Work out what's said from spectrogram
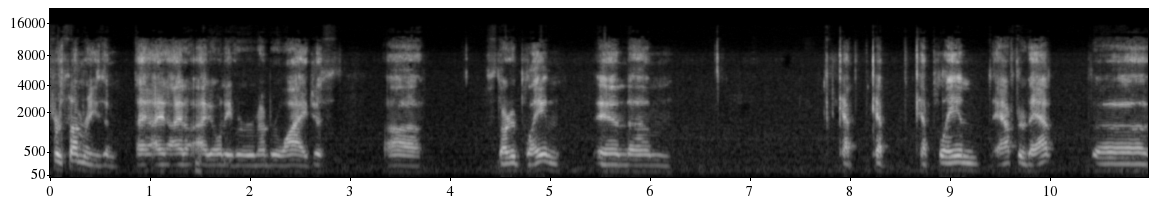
for some reason. I, I, I don't- even remember why. I just uh, started playing and um, kept kept kept playing after that uh,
